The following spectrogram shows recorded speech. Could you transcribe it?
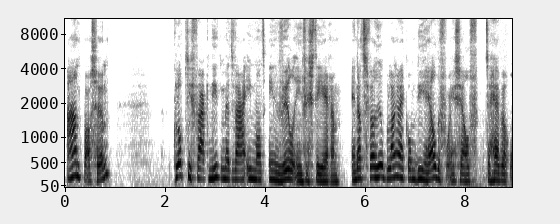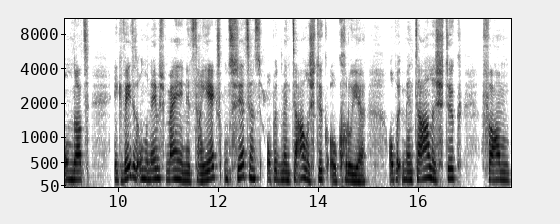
aanpassen, klopt die vaak niet met waar iemand in wil investeren. En dat is wel heel belangrijk om die helder voor jezelf te hebben, omdat ik weet dat ondernemers bij mij in het traject ontzettend op het mentale stuk ook groeien. Op het mentale stuk van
